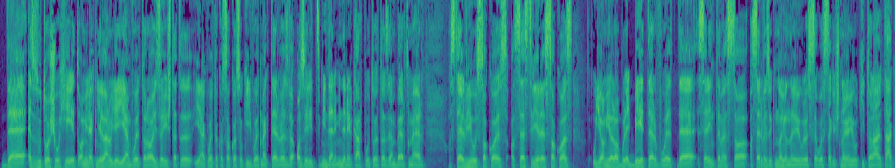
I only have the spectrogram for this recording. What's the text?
de ez az utolsó hét, aminek nyilván ugye ilyen volt a rajza is, tehát ilyenek voltak a szakaszok, így volt megtervezve, azért itt minden, mindenért kárpótolta az embert, mert a Stelvio szakasz, a Sestrieres szakasz, ugye ami alapból egy béter volt, de szerintem ezt a, a szervezők nagyon-nagyon jól összehozták, és nagyon jól kitalálták,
